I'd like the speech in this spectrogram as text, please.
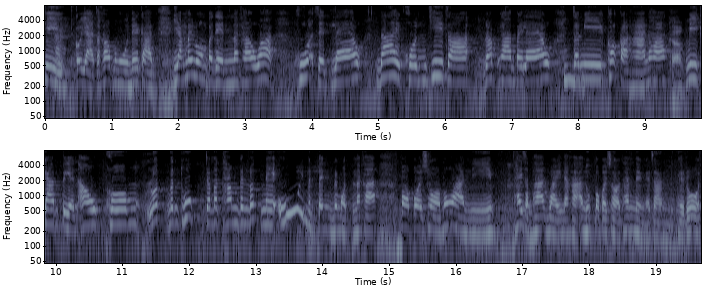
ที่ค่ะก็อยากจะเข้าประมูลด้วยกัน ยังไม่รวมประเด็นนะคะว่าหัวเสร็จแล้วได้คนที่จะรับงานไปแล้ว จะมีข้อกล่าวหานะคะ ครับ มีการเปลี่ยนเอาโครงรถบรรทุกจะมาทำเป็นรถเมล์อุ้ยมันเต็มไปหมดนะคะปปชเมื่อวานนี้ให้สัมภาษณ์ไว้นะคะ อนุปปชท่านหนึ่งอาจารย์ไพโรธ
